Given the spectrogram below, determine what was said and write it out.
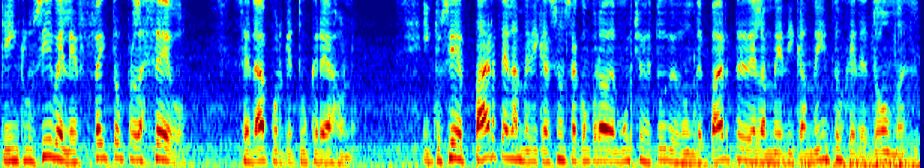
que inclusive el efecto placebo se da porque tú creas o no. Inclusive parte de la medicación se ha comprobado en muchos estudios donde parte de los medicamentos que te tomas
